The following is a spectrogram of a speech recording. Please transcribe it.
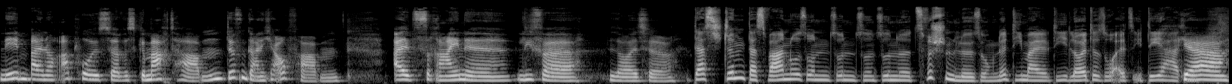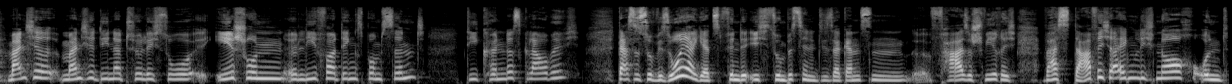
nebenbei noch Abholservice gemacht haben, dürfen gar nicht aufhaben als reine Liefer Leute. Das stimmt, das war nur so, ein, so, ein, so, eine Zwischenlösung, ne, die mal die Leute so als Idee hatten. Ja. Manche, manche, die natürlich so eh schon äh, Lieferdingsbums sind, die können das, glaube ich. Das ist sowieso ja jetzt, finde ich, so ein bisschen in dieser ganzen äh, Phase schwierig. Was darf ich eigentlich noch und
